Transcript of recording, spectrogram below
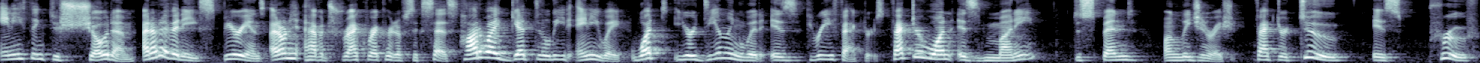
anything to show them. I don't have any experience. I don't have a track record of success. How do I get the lead anyway? What you're dealing with is three factors. Factor one is money to spend on lead generation. Factor two is proof,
